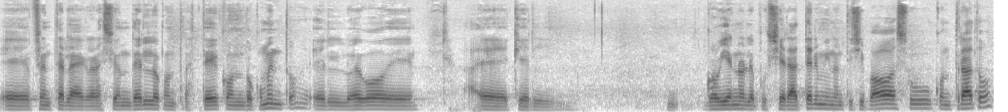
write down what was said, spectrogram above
Eh, frente a la declaración de él lo contrasté con documentos, él luego de eh, que el gobierno le pusiera término anticipado a su contrato,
